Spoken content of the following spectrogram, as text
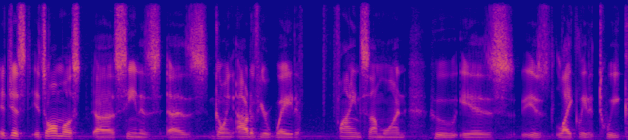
It just it's almost uh, seen as as going out of your way to find someone who is is likely to tweak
